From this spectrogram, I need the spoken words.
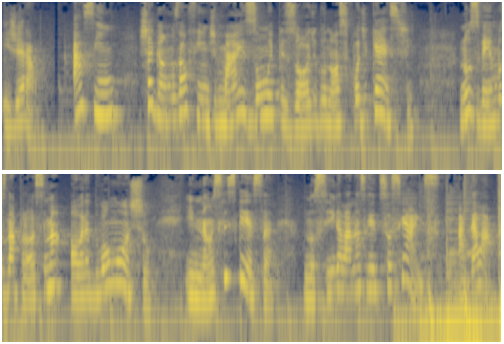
e geral. Assim, chegamos ao fim de mais um episódio do nosso podcast. Nos vemos na próxima hora do almoço. E não se esqueça, nos siga lá nas redes sociais. Até lá!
